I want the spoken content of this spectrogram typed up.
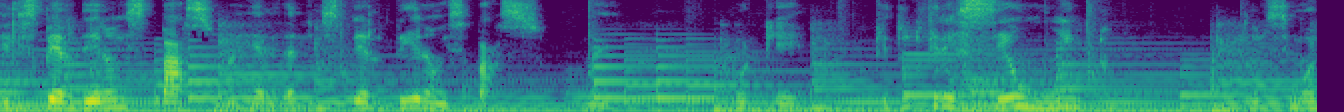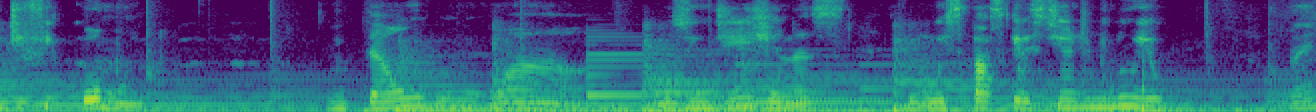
eles perderam espaço, na realidade, eles perderam espaço, né? Por quê? Porque tudo cresceu muito, tudo se modificou muito. Então, os indígenas, o espaço que eles tinham diminuiu, né?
